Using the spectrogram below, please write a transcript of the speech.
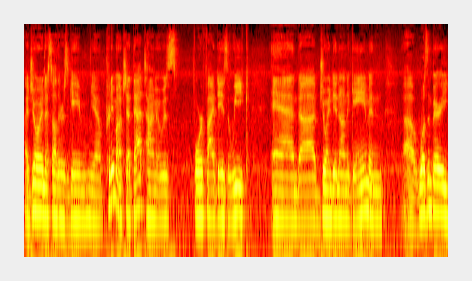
I joined. I saw there was a game. You know, pretty much at that time it was four or five days a week, and uh, joined in on a game and. Uh, wasn't very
